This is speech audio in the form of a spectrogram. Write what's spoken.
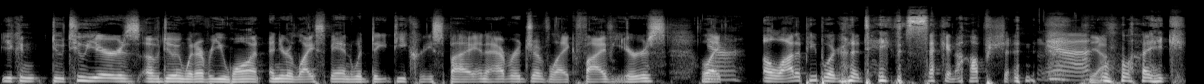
you can do two years of doing whatever you want and your lifespan would de- decrease by an average of like five years like Yeah. a lot of people are going to take the second option yeah Yeah. like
